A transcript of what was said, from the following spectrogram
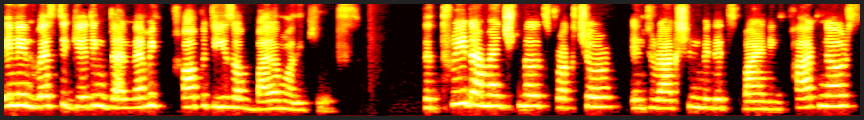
in investigating dynamic properties of biomolecules. The three-dimensional structure, interaction with its binding partners,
